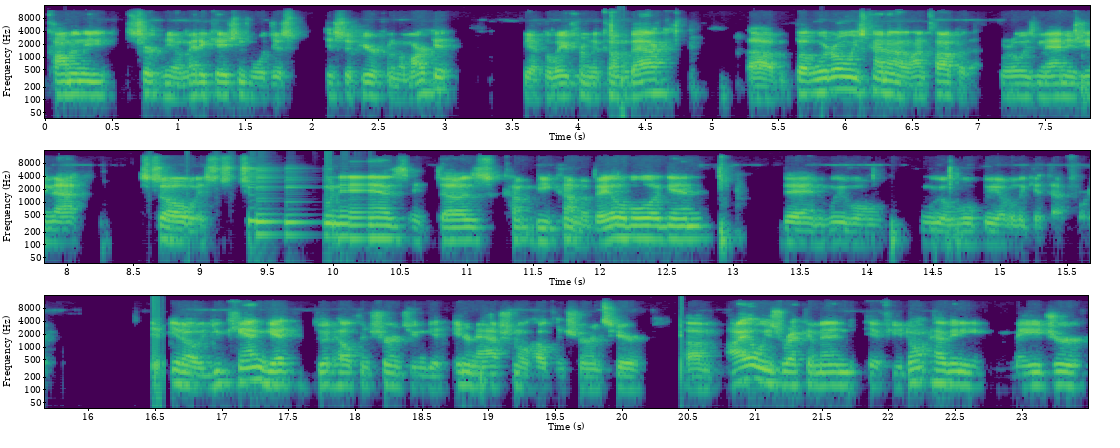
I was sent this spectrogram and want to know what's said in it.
commonly certain you know, medications will just disappear from the market you have to wait for them to come back. Um, but we're always kind of on top of that. We're always managing that. So as soon as it does come, become available again, then we will we'll, we'll be able to get that for you. You know, you can get good health insurance. You can get international health insurance here. Um, I always recommend if you don't have any major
